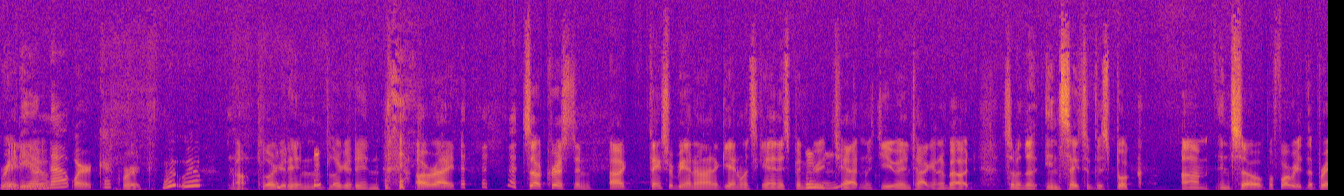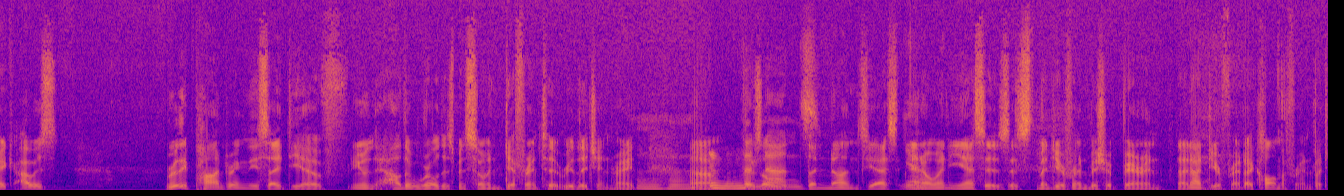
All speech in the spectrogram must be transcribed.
Radio, Radio Network. Network. Whoop, whoop. Oh, plug it in, plug it in. All right. So, Kristen, uh, thanks for being on again. Once again, it's been great chatting with you and talking about some of the insights of this book. Um, and so, before we the break, I was really pondering this idea of you know how the world has been so indifferent to religion, right? Um, The there's a- nones. the nones, yes, Yeah. N O N E S is as my dear friend Bishop Barron. No, not dear friend. I call him a friend, but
